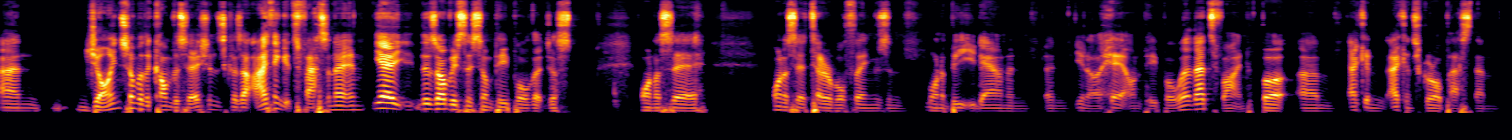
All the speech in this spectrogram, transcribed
and join some of the conversations because I think it's fascinating. Yeah, there's obviously some people that just want to say want to say terrible things and want to beat you down and and you know hate on people. Well, that's fine, but um, I can I can scroll past them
